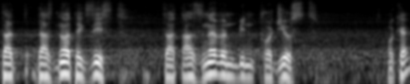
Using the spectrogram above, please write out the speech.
that does not exist, that has never been produced. Okay?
